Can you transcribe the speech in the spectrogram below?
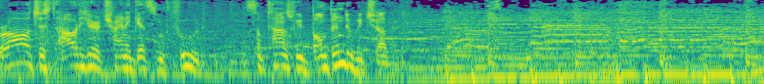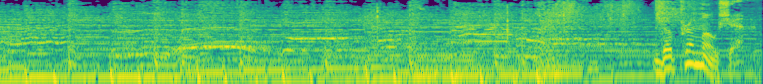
We're all just out here trying to get some food. Sometimes we bump into each other. The Promotion.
